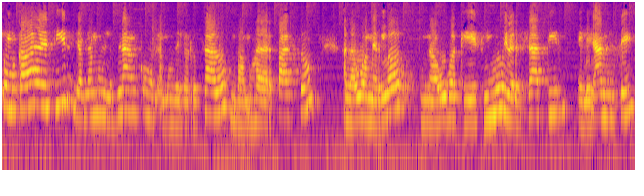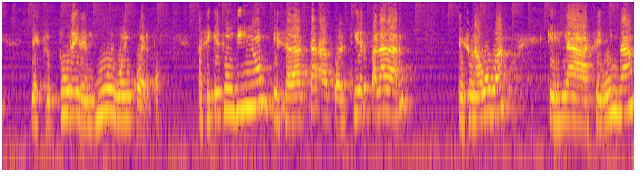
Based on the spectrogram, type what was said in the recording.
como acabas de decir, ya hablamos de los blancos, hablamos de los rosados, vamos a dar paso a la uva Merlot, una uva que es muy versátil, elegante, de estructura y de muy buen cuerpo. Así que es un vino que se adapta a cualquier paladar, es una uva que es la segunda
